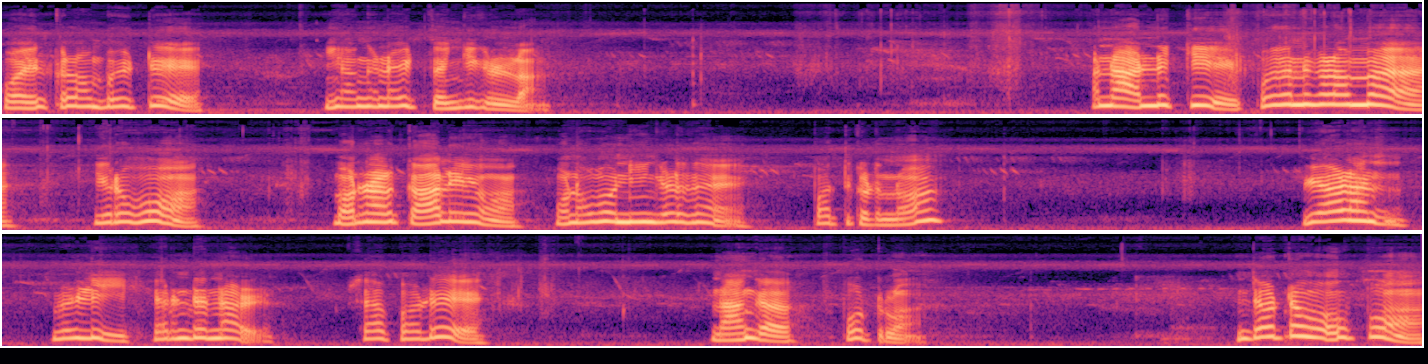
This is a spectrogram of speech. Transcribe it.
கோயிலுக்கெல்லாம் போயிட்டு நீங்கள் அங்கே நைட் தங்கிக்கிடலாம். ஆனால் அன்னைக்கு புதன்கிழமை இரவும் மறுநாள் காலையும் உணவும் நீங்களே தான் பார்த்துக்கிடணும். வியாழன் வெள்ளி இரண்டு நாள் சாப்பாடு நாங்கள் போட்டுருவோம். இந்த வட்டம் வகுப்போம்.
